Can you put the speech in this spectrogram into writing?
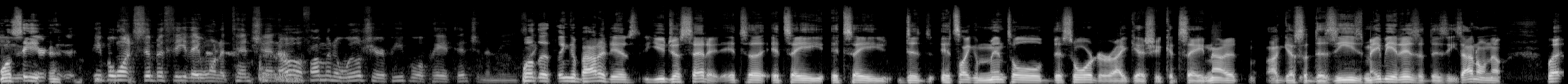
Well, you- see- uh, people want sympathy. They want attention. Oh, if I'm in a wheelchair, people will pay attention to me. It's Well, like- the thing about it is, you just said it. It's a, it's a, it's a, it's like a mental disorder, I guess you could say. Not, a, I guess, a disease. Maybe it is a disease. I don't know. But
